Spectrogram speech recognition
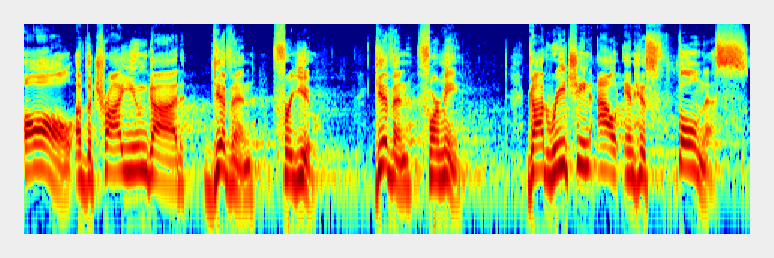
All of the triune God given for you, given for me. God reaching out in his fullness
